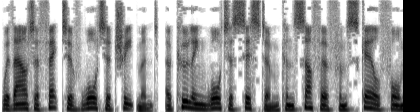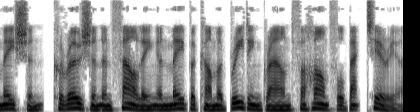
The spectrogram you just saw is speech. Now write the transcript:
Without effective water treatment, a cooling water system can suffer from scale formation, corrosion and fouling and may become a breeding ground for harmful bacteria.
